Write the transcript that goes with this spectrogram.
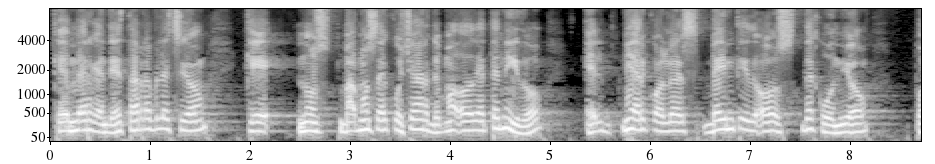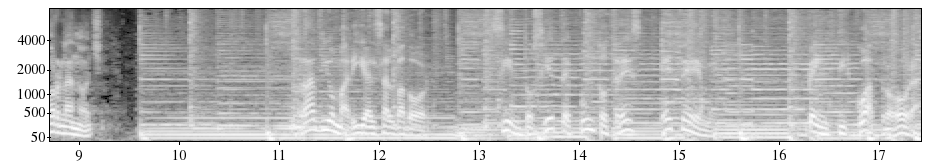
que emergen de esta reflexión que nos vamos a escuchar de modo detenido el miércoles 22 de junio por la noche. Radio María El Salvador, 107.3 FM, 24 horas.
